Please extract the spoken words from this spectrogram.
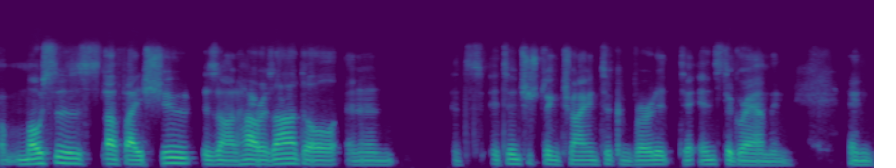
uh, most of the stuff I shoot is on horizontal and then it's, it's interesting trying to convert it to Instagram and, and,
